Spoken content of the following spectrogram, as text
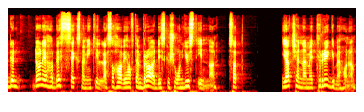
den, då när jag har bäst sex med min kille så har vi haft en bra diskussion just innan. Så att jag känner mig trygg med honom.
